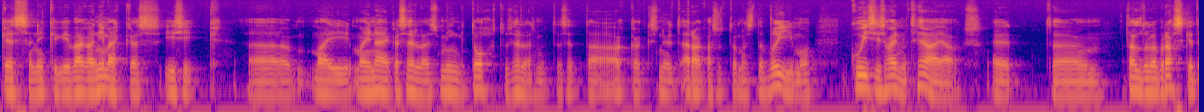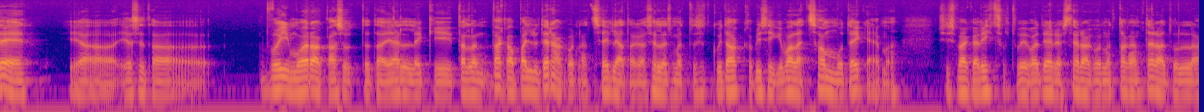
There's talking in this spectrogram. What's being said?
kes on ikkagi väga nimekas isik äh,, ma ei, ma ei näe ka selles mingit ohtu selles mõttes, et ta hakkaks nüüd ära kasutama seda võimu, kui siis ainult hea jaoks, et äh, tal tuleb raske tee ja, ja seda võimu ära kasutada jällegi, tal on väga paljud erakonnad selja taga selles mõttes, et kui ta hakkab isegi valet sammu tegema, siis väga lihtsalt võivad järjest erakonnad tagant ära tulla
